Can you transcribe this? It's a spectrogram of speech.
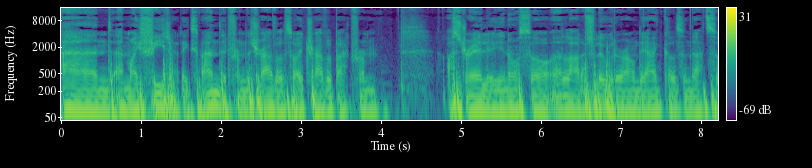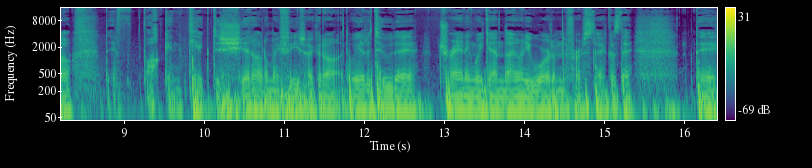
and uh, my feet had expanded from the travel. So I travelled back from Australia, you know, so a lot of fluid around the ankles and that. So fucking kicked the shit out of my feet. I could. We had a two day training weekend. I only wore them the first day because they they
